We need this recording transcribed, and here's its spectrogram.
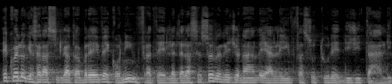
È quello che sarà siglato a breve con Infratel dall'assessore regionale alle infrastrutture digitali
